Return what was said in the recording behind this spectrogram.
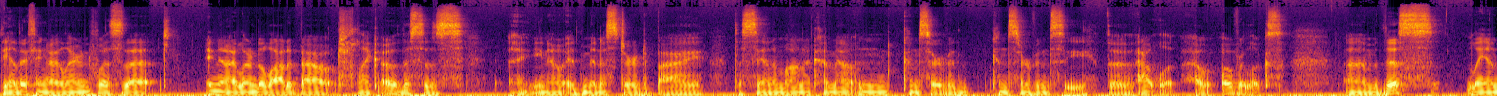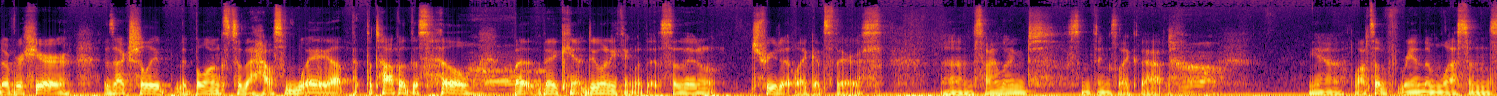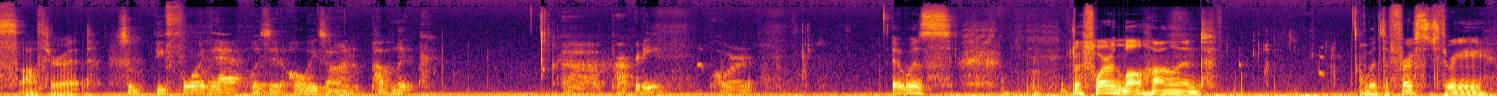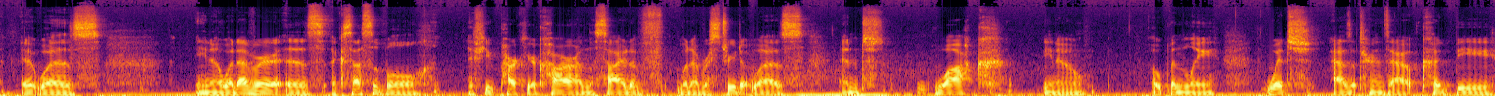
the other thing I learned was that you know I learned a lot about like oh this is uh, you know administered by the Santa Monica Mountain Conserva- Conservancy, the outlook out, overlooks. Um, this land over here is actually it belongs to the house way up at the top of this hill, but they can't do anything with it, so they don't treat it like it's theirs. Um, so I learned some things like that. Oh. Yeah, lots of random lessons all through it. So before that, was it always on public uh, property, or It was before Mulholland. With the first three, it was, you know, whatever is accessible. If you park your car on the side of whatever street it was and walk, you know, openly, which, as it turns out, could be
